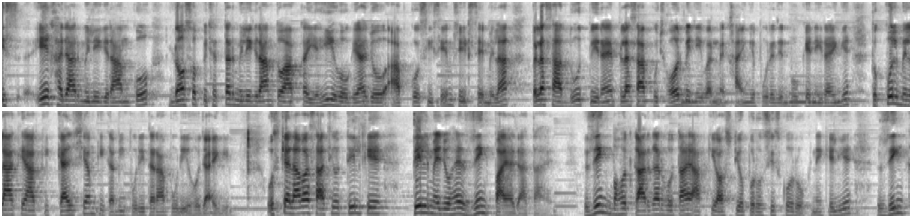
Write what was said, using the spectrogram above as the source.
इस 1000 मिलीग्राम को 975 मिलीग्राम तो आपका यही हो गया जो आपको सीसेम सीड से मिला, प्लस आप दूध पी रहे हैं, प्लस आप कुछ और भी जीवन में खाएँगे, पूरे दिन भूखे नहीं रहेंगे तो कुल मिला के आपकी कैल्शियम की कमी पूरी तरह पूरी हो जाएगी। उसके अलावा साथियों, तिल के, तिल में जो है जिंक पाया जाता है। जिंक बहुत कारगर होता है आपकी ऑस्टियोपोरोसिस को रोकने के लिए। जिंक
